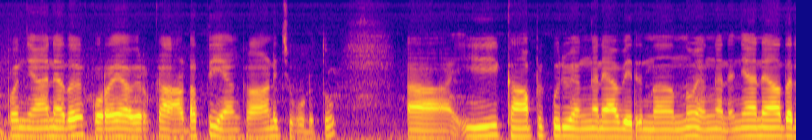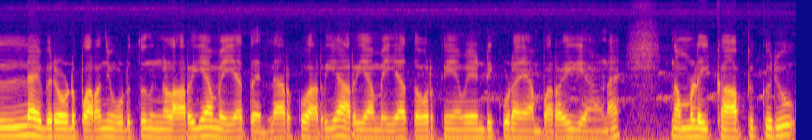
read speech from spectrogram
അപ്പോൾ ഞാനത് കുറേ അവർക്ക് അടത്തി ഞാൻ കാണിച്ചു കൊടുത്തു. ഈ കാപ്പിക്കുരു എങ്ങനെയാണ് വരുന്നതെന്നും എങ്ങനെ ഞാൻ അതെല്ലാം ഇവരോട് പറഞ്ഞു കൊടുത്തു. നിങ്ങൾ അറിയാൻ വയ്യാത്ത എല്ലാവർക്കും അറിയാം അറിയാൻ വയ്യാത്തവർക്ക് വേണ്ടി കൂടെ ഞാൻ പറയുകയാണ്. നമ്മൾ ഈ കാപ്പിക്കുരു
